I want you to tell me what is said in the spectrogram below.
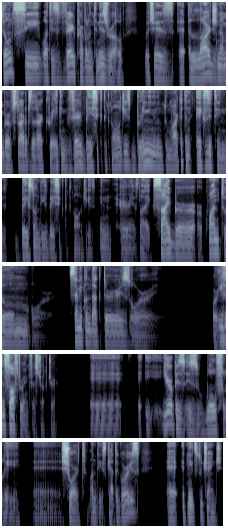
don't see what is very prevalent in Israel, which is a, a, large number of startups that are creating very basic technologies, bringing them to market and exiting based on these basic technologies in areas like cyber or quantum or semiconductors or or even software infrastructure. Uh, Europe is is woefully uh, short on these categories. Uh, it needs to change.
